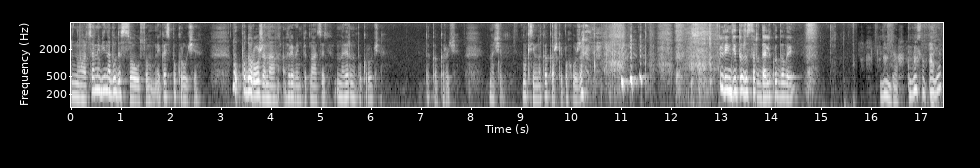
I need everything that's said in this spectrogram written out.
Ну, а це мівіна буде з соусом, якась покруче. Ну, подорожена гривень 15. Навірно, покруче. Така, коротше. Наче Максим на какашки похоже. Лінді теж сардельку дали. Лінда, ти вийшла в туалет?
